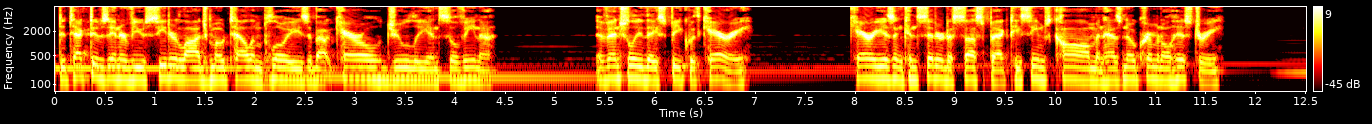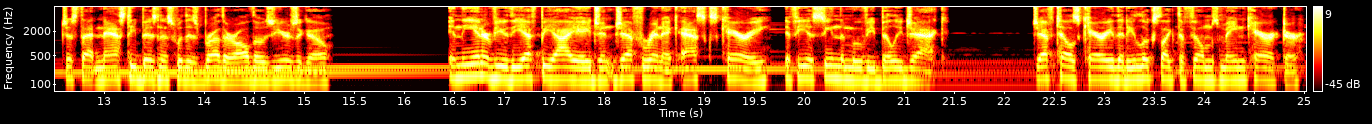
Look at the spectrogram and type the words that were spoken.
Detectives interview Cedar Lodge Motel employees about Carol, Julie, and Silvina. Eventually, they speak with Cary. Cary isn't considered a suspect. He seems calm and has no criminal history. Just that nasty business with his brother all those years ago. In the interview, the FBI agent Jeff Rinek asks Cary if he has seen the movie Billy Jack. Jeff tells Cary that he looks like the film's main character.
